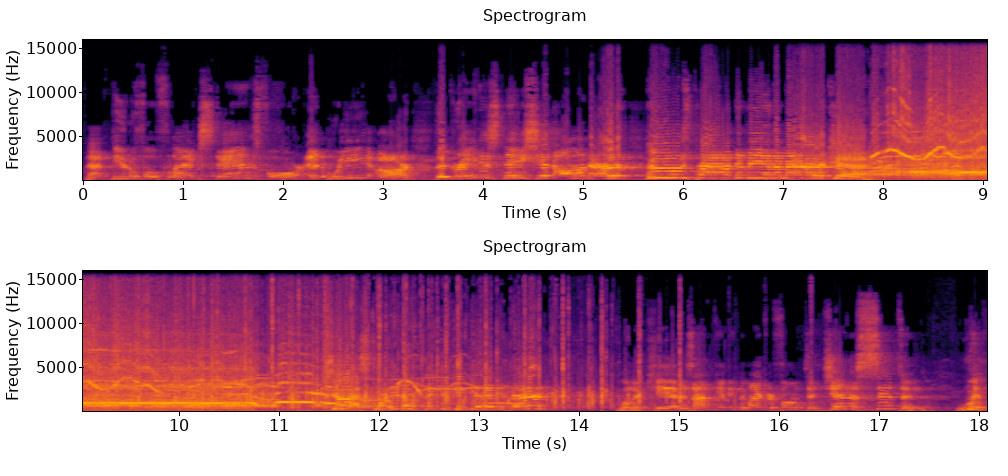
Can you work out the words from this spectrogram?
That beautiful flag stands for, and we are the greatest nation on earth. Who's proud to be in America? Just when you don't think it can get any better? Well, it can, as I'm giving the microphone to Jenna Sinton with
